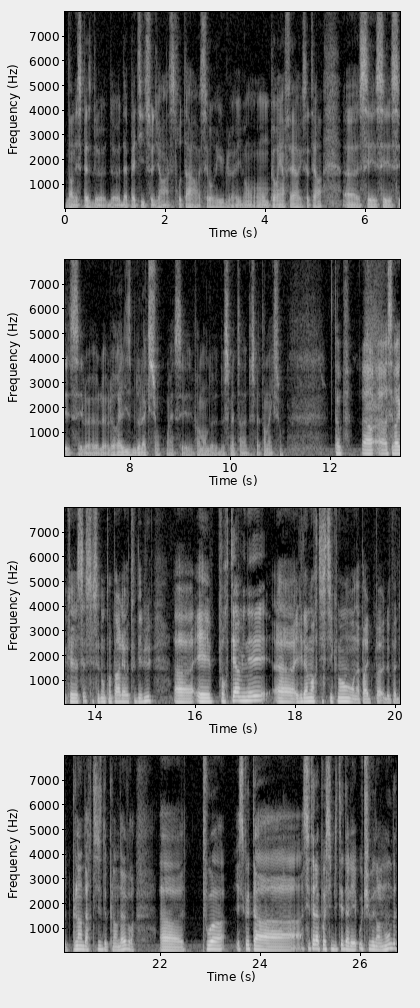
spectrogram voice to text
dans l'espèce d'apathie de, se dire ah, c'est trop tard, c'est horrible, ils vont, on peut rien faire, etc. c'est le, le, réalisme de l'action. Ouais, c'est vraiment de, se mettre, de se mettre en action. Top. Euh, c'est vrai que c'est ce dont on parlait au tout début. Euh, et pour terminer, euh, évidemment, artistiquement, on a parlé de, de, plein d'artistes, de plein d'œuvres. toi, est-ce que tu as, si tu as la possibilité d'aller où tu veux dans le monde,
